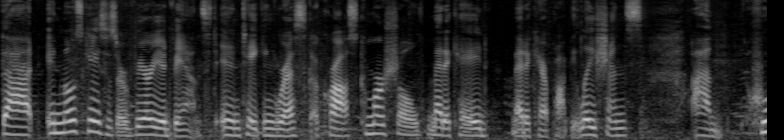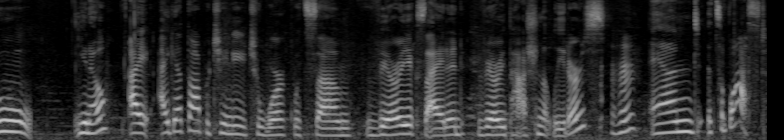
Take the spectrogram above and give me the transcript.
that in most cases are very advanced in taking risk across commercial, Medicaid, Medicare populations, um, who, you know, I, I get the opportunity to work with some very excited, very passionate leaders, and it's a blast.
